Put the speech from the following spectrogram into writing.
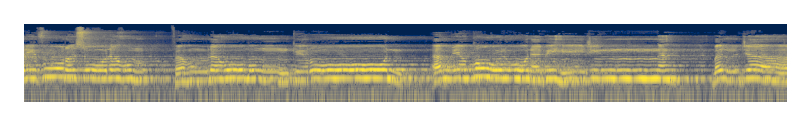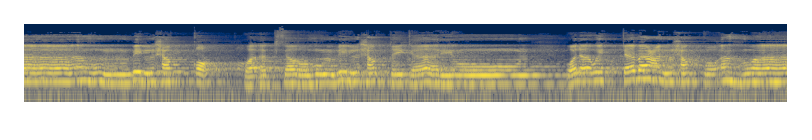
لم يعرفوا رسولهم فهم له منكرون. أم يقولون به جنة بل جاءهم بالحق وأكثرهم للحق كارهون. ولو اتبع الحق أهواءهم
